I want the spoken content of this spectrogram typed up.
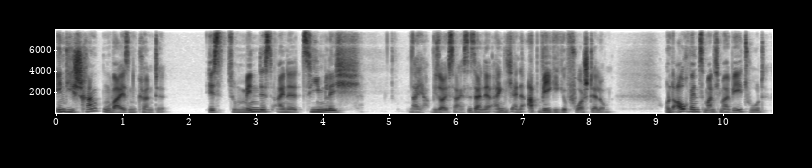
in die Schranken weisen könnte, ist zumindest eine ziemlich, naja, wie soll ich sagen, es ist eine, eigentlich eine abwegige Vorstellung. Und auch wenn es manchmal wehtut,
